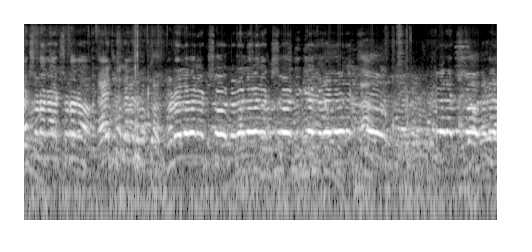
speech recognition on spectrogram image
একশো টাকা একশো টাকা জোড়াই নেবেন একশো জোড়াই নেবেন একশো এদিকে জোড়াই নেবেন একশো একশো একশো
